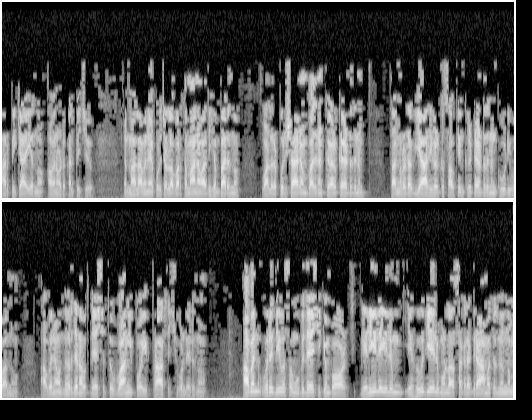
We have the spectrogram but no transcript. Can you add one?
അർപ്പിക്കായി എന്ന് അവനോട് കൽപ്പിച്ചു. എന്നാൽ അവനെക്കുറിച്ചുള്ള വർത്തമാനം അധികം പരന്നു. വളരെ പുരുഷാരം വചനം കേൾക്കേണ്ടതിനും തങ്ങളുടെ വ്യാധികൾക്ക് സൌഖ്യം കിട്ടേണ്ടതിനും കൂടി വന്നു. അവനോ നിർജനദേശത്ത് വാങ്ങിപ്പോയി പ്രാർത്ഥിച്ചുകൊണ്ടിരുന്നു. അവൻ ഒരു ദിവസം ഉപദേശിക്കുമ്പോൾ ഗലീലയിലും യഹൂദിയയിലുമുള്ള സകല ഗ്രാമത്തിൽ നിന്നും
